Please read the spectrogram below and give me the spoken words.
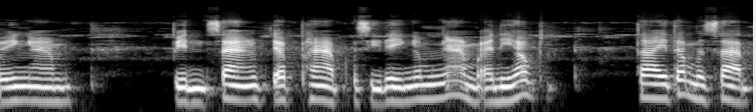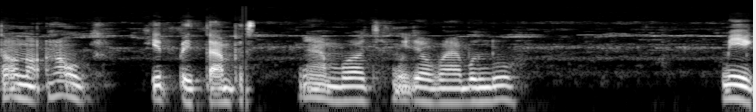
วยงาม เป็นสร้างจับภาพก็สิได้งามๆอันนี้เฮาตายธรรมศาสตร์เนาเนาะเฮาเฮ็ดไปตามภาษางามบ่จักมื้อเจ้าว่าเบิ่งดูเมฆ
